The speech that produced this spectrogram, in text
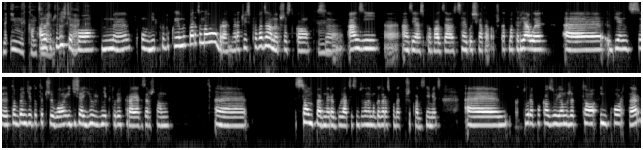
na innych kontynentach. Ale rzeczywiście, tak? bo my w Unii produkujemy bardzo mało ubrań. My raczej sprowadzamy wszystko z mm. Azji. E, Azja sprowadza z całego świata na przykład materiały więc to będzie dotyczyło i dzisiaj już w niektórych krajach zresztą e, są pewne regulacje związane, mogę zaraz podać przykład z Niemiec, e, które pokazują, że to importer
